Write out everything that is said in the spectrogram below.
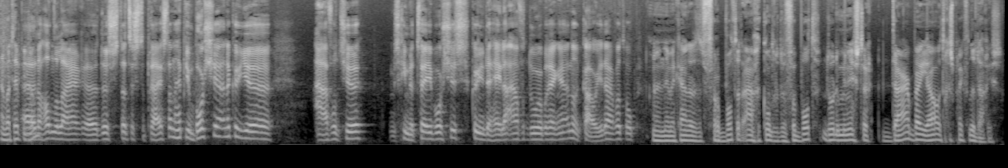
En wat heb je dan? Uh, de handelaar, dus dat is de prijs. Dan heb je een bosje en dan kun je avondje, Misschien met twee bosjes kun je de hele avond doorbrengen en dan kou je daar wat op. Dan neem ik aan dat het verbod, het aangekondigde verbod door de minister... daar bij jou het gesprek van de dag is.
